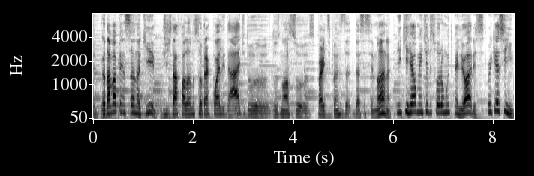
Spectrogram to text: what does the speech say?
Eu tava pensando aqui, a gente tava falando sobre a qualidade do, dos nossos participantes da, dessa semana e que realmente eles foram muito melhores, porque assim,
